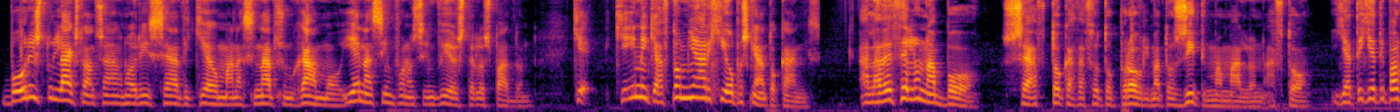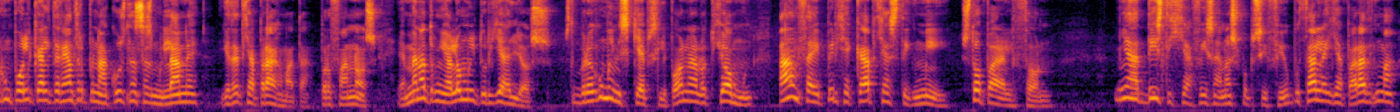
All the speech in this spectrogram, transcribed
μπορείς τουλάχιστον να τους αναγνωρίσεις ένα δικαίωμα να συνάψουν γάμο ή ένα σύμφωνο συμβίωσης τέλος πάντων. Και, και είναι και αυτό μια αρχή όπως και να το κάνεις. Αλλά δεν θέλω να μπω σε αυτό καθ' αυτό το πρόβλημα, το ζήτημα μάλλον αυτό. Γιατί, γιατί υπάρχουν πολύ καλύτεροι άνθρωποι να ακούσετε να σας μιλάνε για τέτοια πράγματα. Προφανώς. Εμένα το μυαλό μου λειτουργεί αλλιώς. Στην προηγούμενη σκέψη λοιπόν αναρωτιόμουν αν θα υπήρχε κάποια στιγμή στο παρελθόν μια αντίστοιχη αφίσα ενός υποψηφίου που θα έλεγε για παράδειγμα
